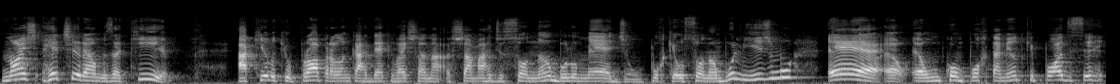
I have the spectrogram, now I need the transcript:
nós retiramos aqui aquilo que o próprio Allan Kardec vai chamar de sonâmbulo médium, porque o sonambulismo é, é, é um comportamento que pode ser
